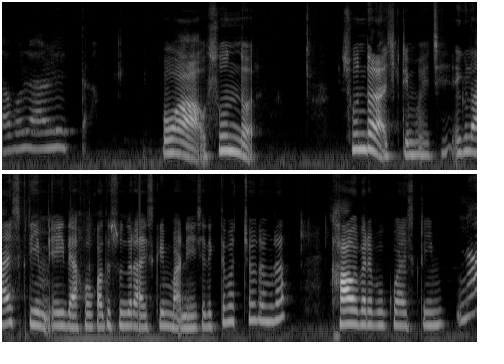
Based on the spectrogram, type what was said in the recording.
তারপরে আর এটা ওয়াও সুন্দর। সুন্দর আইসক্রিম হয়েছে। এগুলো আইসক্রিম এই দেখো কত সুন্দর আইসক্রিম বানিয়েছে। দেখতে পাচ্ছ তোমরা? খাও এবারে বুকু আইসক্রিম। না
